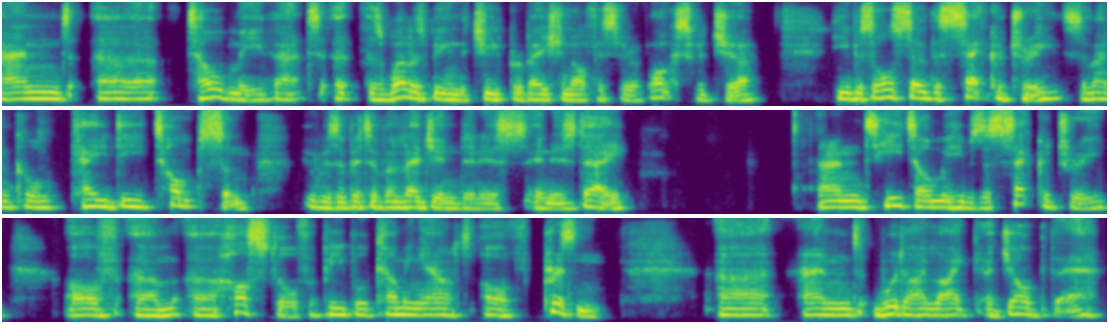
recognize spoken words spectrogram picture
and uh, told me that, uh, as well as being the chief probation officer of Oxfordshire, he was also the secretary. It's a man called K.D. Thompson, who was a bit of a legend in his in his day. And he told me he was a secretary of um, a hostel for people coming out of prison. Uh, and would I like a job there?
